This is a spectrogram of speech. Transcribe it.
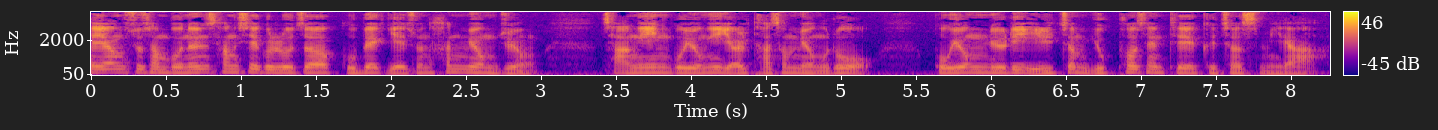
해양수산부는 상시 근로자 961명 중 장애인 고용이 15명으로 고용률이 1.6%에 그쳤습니다.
